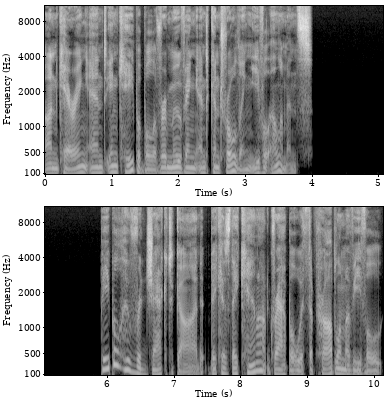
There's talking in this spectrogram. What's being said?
uncaring, and incapable of removing and controlling evil elements. People who reject God because they cannot grapple with the problem of evil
